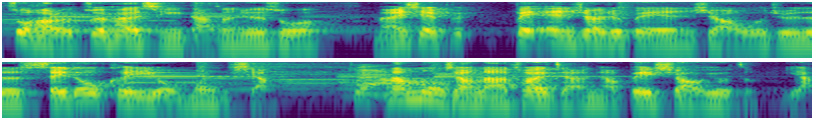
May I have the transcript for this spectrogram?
做好了最坏的心理打算，就是说，哪一些被被 N 笑就被 N 笑，我觉得谁都可以有梦想。对啊，那梦想拿出来讲一讲，被笑又怎么样？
